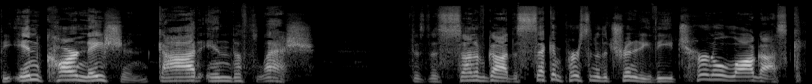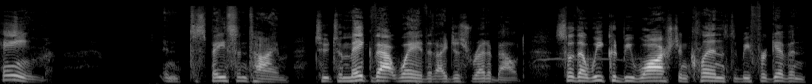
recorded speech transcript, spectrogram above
the incarnation, God in the flesh, the, the Son of God, the second person of the Trinity, the eternal Logos came into space and time to, to make that way that I just read about so that we could be washed and cleansed and be forgiven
